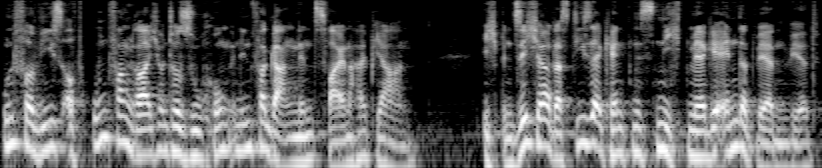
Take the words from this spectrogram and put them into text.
und verwies auf umfangreiche Untersuchungen in den vergangenen zweieinhalb Jahren. Ich bin sicher, dass diese Erkenntnis nicht mehr geändert werden wird.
